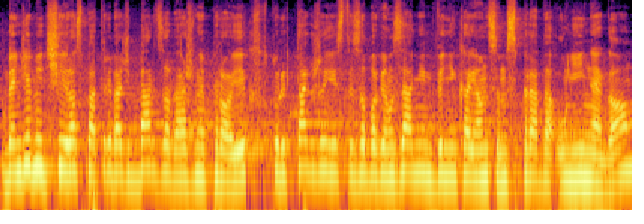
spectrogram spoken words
Będziemy dzisiaj rozpatrywać bardzo ważny projekt, który także jest zobowiązaniem wynikającym z prawa unijnego.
